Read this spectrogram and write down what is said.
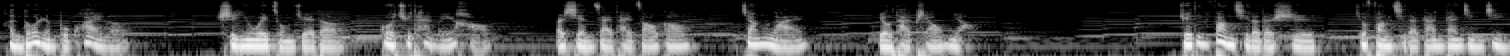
很多人不快乐。是因为总觉得过去太美好，而现在太糟糕，将来又太缥缈。决定放弃了的事，就放弃得干干净净，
